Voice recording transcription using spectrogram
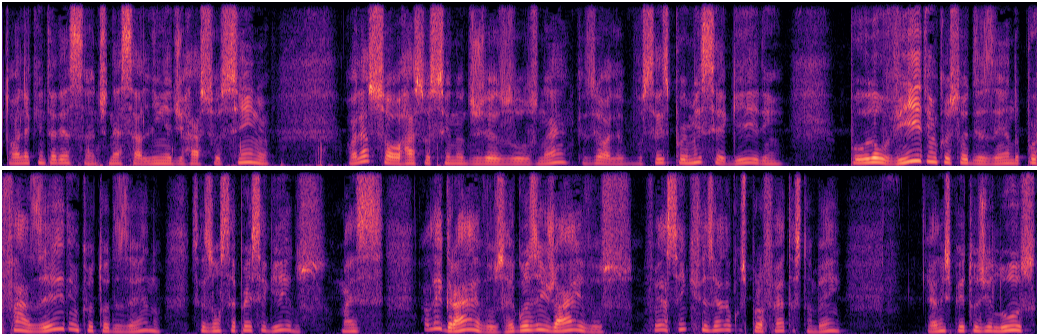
Então, olha que interessante, nessa linha de raciocínio, olha só o raciocínio de Jesus, né? Quer dizer, olha, vocês por me seguirem, por ouvirem o que eu estou dizendo, por fazerem o que eu estou dizendo, vocês vão ser perseguidos. Mas alegrai-vos, regozijai-vos. Foi assim que fizeram com os profetas também. Eram espíritos de luz.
